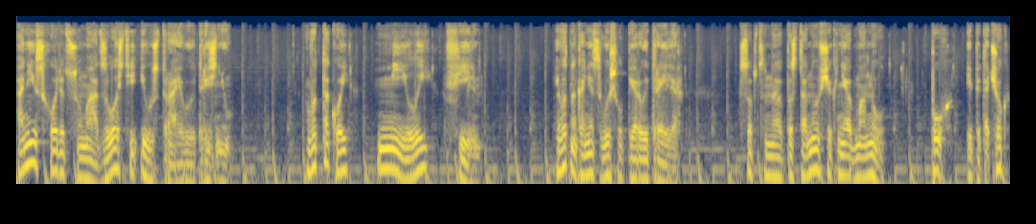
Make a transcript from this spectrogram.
они сходят с ума от злости и устраивают резню. Вот такой милый фильм. И вот, наконец, вышел первый трейлер. Собственно, постановщик не обманул. Пух и Пятачок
